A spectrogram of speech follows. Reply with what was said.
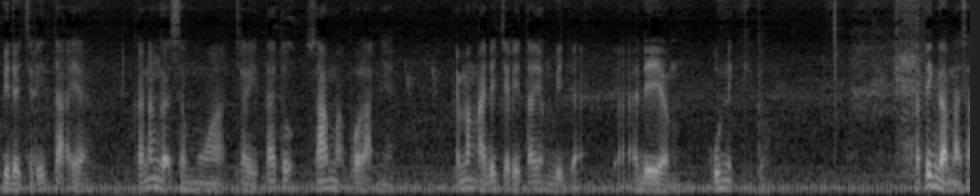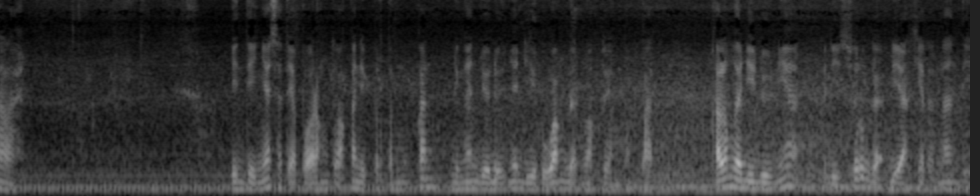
beda cerita ya karena nggak semua cerita itu sama polanya. Emang ada cerita yang beda ya, ada yang unik gitu. Tapi nggak masalah. Intinya setiap orang tuh akan dipertemukan dengan jodohnya di ruang dan waktu yang tepat. Kalau nggak di dunia di surga di akhirat nanti.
